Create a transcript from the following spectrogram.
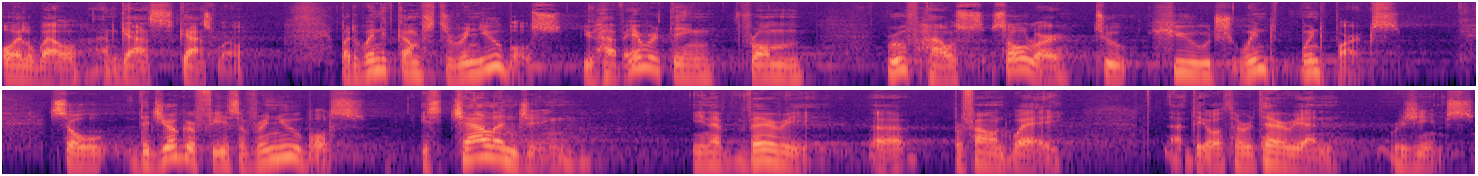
oil well and gas, gas well. But when it comes to renewables you have everything from roof house solar to huge wind, wind parks. So the geographies of renewables is challenging in a very uh, profound way uh, the authoritarian regimes.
